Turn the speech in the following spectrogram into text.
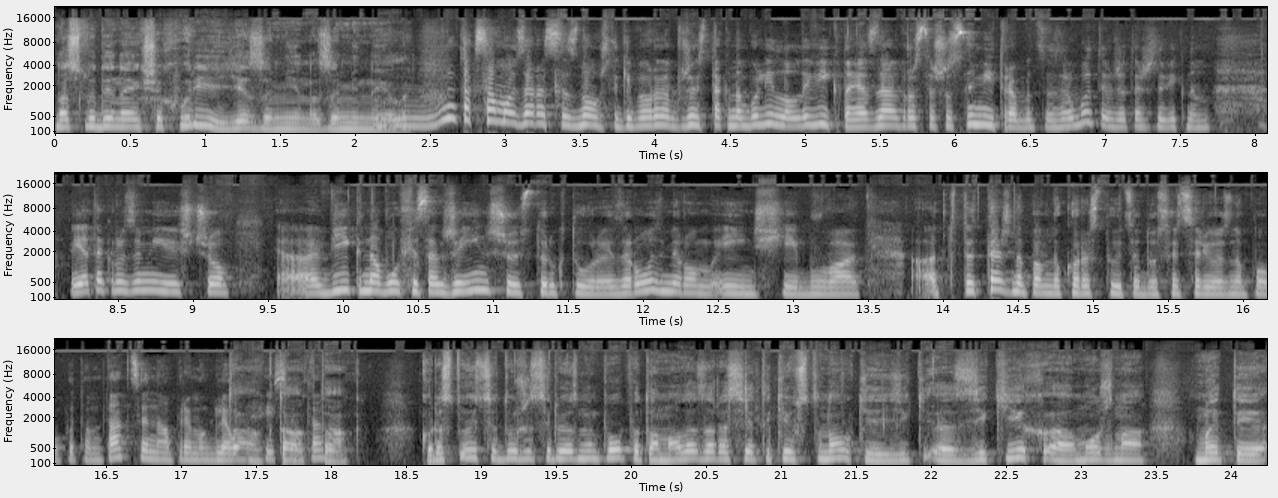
У нас людина, якщо хворіє, є заміна, замінили. Ну так само зараз знову ж таки вже так наболіло, але вікна. Я знаю просто, що самі треба це зробити вже теж за вікнами. Я так розумію, що е, вікна в офісах вже іншої структури, за розміром інші бувають. Це теж, напевно, користується досить серйозним попитом, так? Цей напрямок для Так, офісів, так, так. Користується дуже серйозним попитом, але зараз є такі установки, е, з яких е, можна мити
